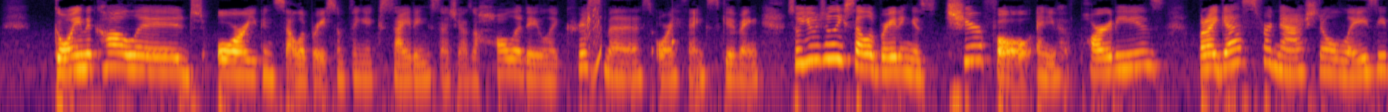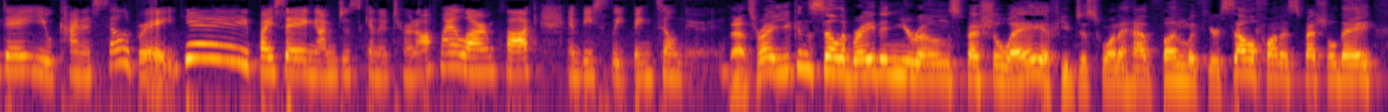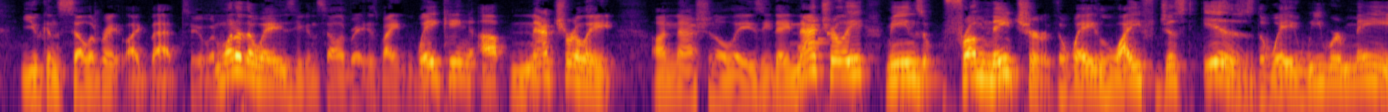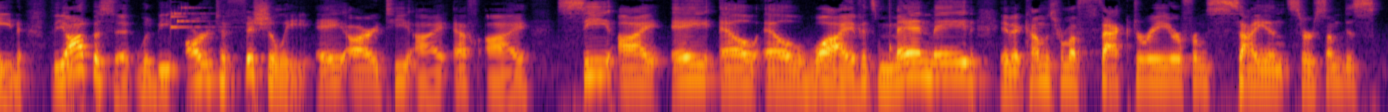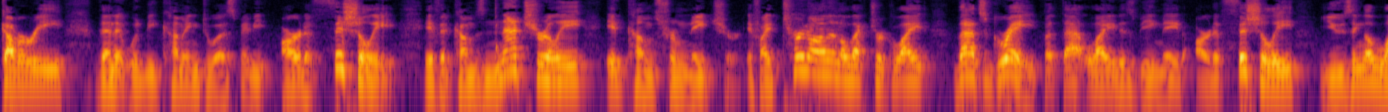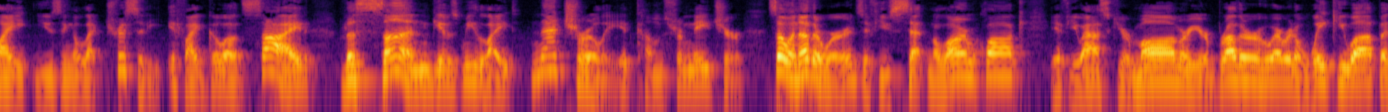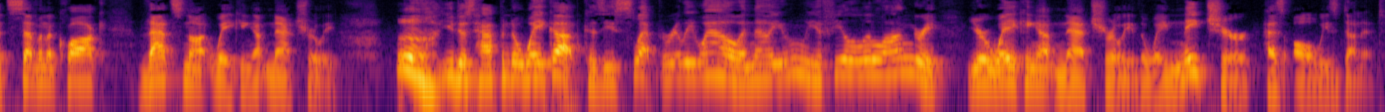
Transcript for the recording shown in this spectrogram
going to college, or you can celebrate something exciting such as a holiday like Christmas or Thanksgiving. So, usually celebrating is cheerful and you have parties. But I guess for National Lazy Day, you kind of celebrate, yay, by saying, I'm just going to turn off my alarm clock and be sleeping till noon. That's right. You can celebrate in your own special way. If you just want to have fun with yourself on a special day, you can celebrate like that too. And one of the ways you can celebrate is by waking up naturally on National Lazy Day. Naturally means from nature, the way life just is, the way we were made. The opposite would be artificially, A R T I F I. C I A L L Y. If it's man made, if it comes from a factory or from science or some discovery, then it would be coming to us maybe artificially. If it comes naturally, it comes from nature. If I turn on an electric light, that's great, but that light is being made artificially using a light, using electricity. If I go outside, the sun gives me light naturally. It comes from nature. So, in other words, if you set an alarm clock, if you ask your mom or your brother or whoever to wake you up at seven o'clock, that's not waking up naturally. Ugh, you just happen to wake up because you slept really well and now you, you feel a little hungry. You're waking up naturally, the way nature has always done it.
